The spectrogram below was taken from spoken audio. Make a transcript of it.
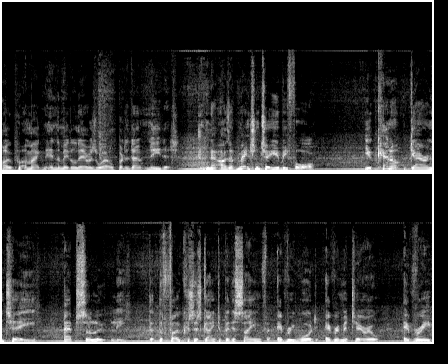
I would put a magnet in the middle there as well, but I don't need it. Now, as I've mentioned to you before, you cannot guarantee absolutely that the focus is going to be the same for every wood, every material, every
